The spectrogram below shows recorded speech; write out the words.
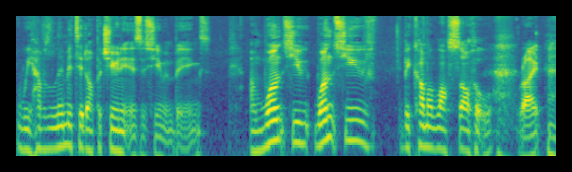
we have limited opportunities as human beings, and once you once you've become a lost soul, right? Yeah.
